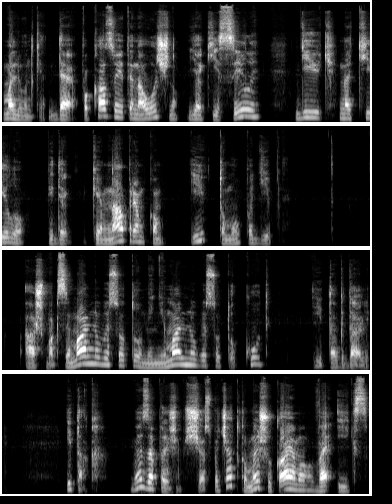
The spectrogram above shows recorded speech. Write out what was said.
малюнки, де показуєте наочно, які сили діють на тіло, під яким напрямком і тому подібне. Аж максимальну висоту, мінімальну висоту, кут і так далі. І так, ми запишемо, що спочатку ми шукаємо Vx,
